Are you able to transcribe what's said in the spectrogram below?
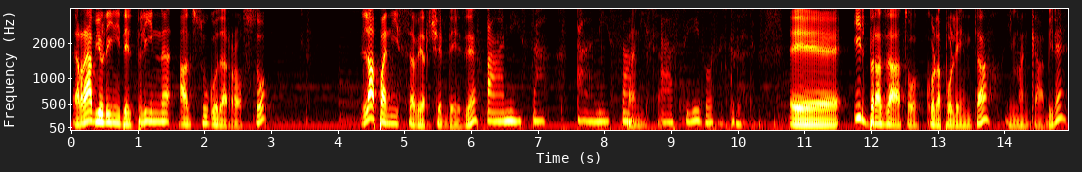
raviolini del plin al sugo d'arrosto. La panissa vercellese. Panissa, panissa. Panissa. Ah sì, vos- scusate. Eh, il brasato con la polenta, immancabile.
